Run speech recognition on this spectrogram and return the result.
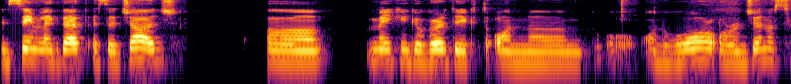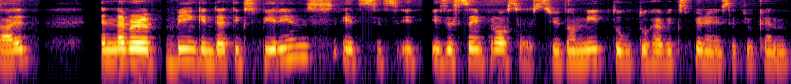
And same like that as a judge uh, making a verdict on um, on war or on genocide and never being in that experience it's it's it is the same process. You don't need to to have experience that you can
